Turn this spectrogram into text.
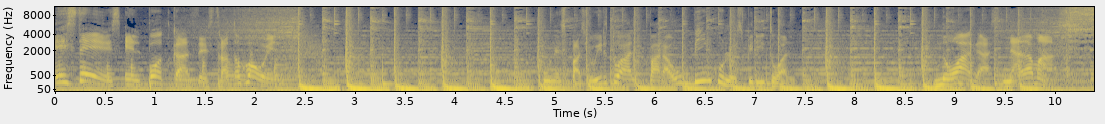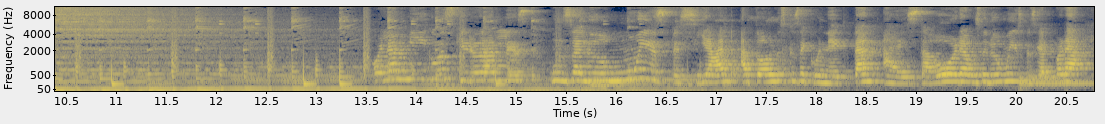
Este es el podcast de Estrato Joven. Un espacio virtual para un vínculo espiritual. No hagas nada más. Darles un saludo muy especial a todos los que se conectan a esta hora, un saludo muy especial para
